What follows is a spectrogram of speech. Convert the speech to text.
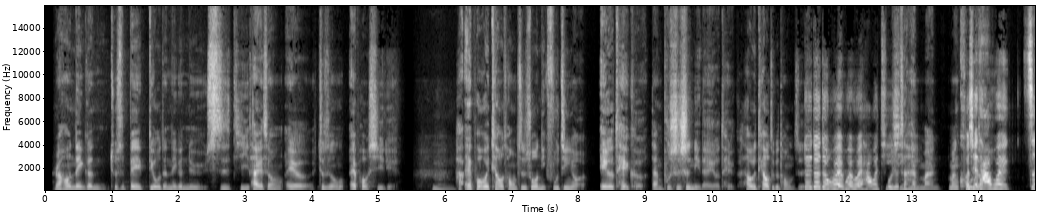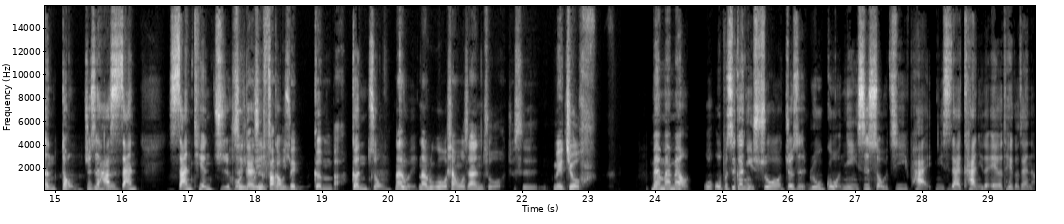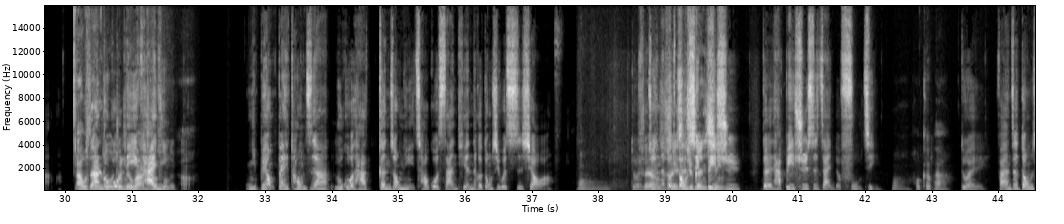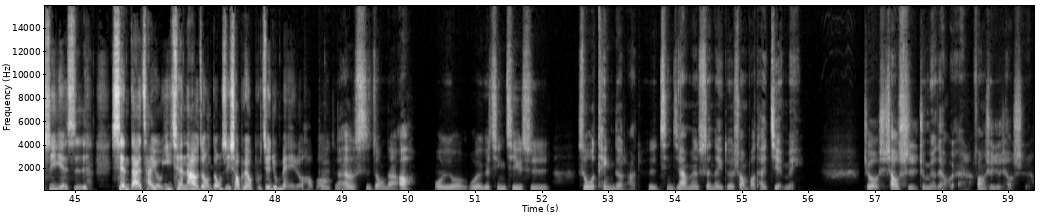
然后那个就是被丢的那个女司机，她也是用 Air，就是用 Apple 系列，嗯，她 Apple 会跳通知说你附近有。AirTag，但不是是你的 AirTag，它会跳这个通知。对对对，会会会，它会提醒。我觉得这还蛮蛮酷的，而且它会震动，就是它三三天之后应该是防你被跟吧，跟踪。那对那如果像我是安卓，就是没救。没有没有没有，我我不是跟你说，就是如果你是手机派，你是在看你的 AirTag 在哪吗？啊，我是安卓，就没有办法跳出那个啊。你不用被通知啊，如果他跟踪你超过三天，那个东西会失效啊。哦，对，就是那个东西必须，对，它必须是在你的附近。哦，好可怕。对，反正这东西也是 现代才有，以前哪有这种东西？小朋友不见就没了，好不好？对对，还有失踪的哦。我有我有个亲戚是，是我听的啦，就是亲戚他们生了一对双胞胎姐妹，就消失，就没有再回来了，放学就消失了。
